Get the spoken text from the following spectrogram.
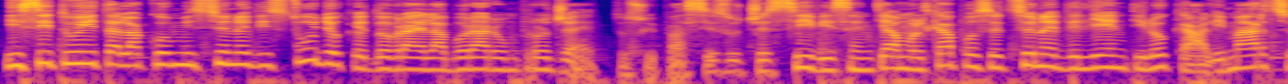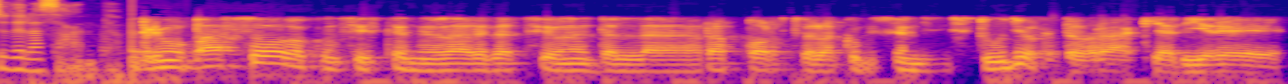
istituita la commissione di studio che dovrà elaborare un progetto. Sui passi successivi sentiamo il capo sezione degli enti locali, Marzio della Santa. Il primo passo consiste nella redazione del rapporto della commissione di studio che dovrà chiarire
